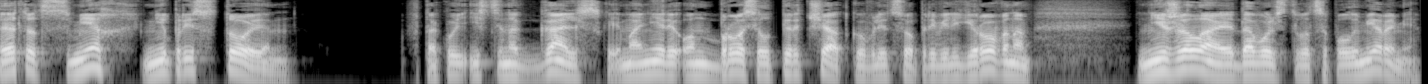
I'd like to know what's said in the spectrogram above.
Этот смех непристоен. В такой истинно гальской манере он бросил перчатку в лицо привилегированным, не желая довольствоваться полумерами.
